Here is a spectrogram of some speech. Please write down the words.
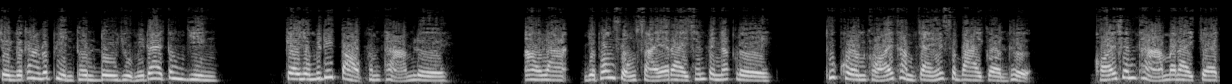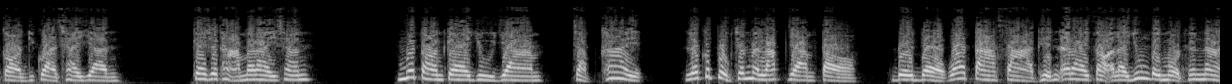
จนกระทั่งรพินทนดูอยู่ไม่ได้ต้องยิง แกยังไม่ได้ตอบคำถามเลย เอาละอย่าเพิ่งสงสัยอะไรฉันเป็นนักเลย ทุกคนขอให้ทำใจให้สบายก่อนเถอะ ขอให้ฉันถามอะไรแกก่อนดีกว่าชายยัน แกจะถามอะไรฉัน เมื่อตอนแกอยู่ยาม จับไข้ แล้วก็ปลุกฉันมารับยามต่อ โดยบอกว่าตาฝาดเห็นอะไรต่ออะไรยุ่งไปหมดนั่นน่ะ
